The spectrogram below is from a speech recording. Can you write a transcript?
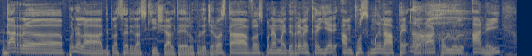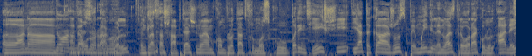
Dar uh, până la deplasări la schi și alte lucruri de genul ăsta, vă spuneam mai devreme că ieri am pus mâna pe Ah. oracolul Anei. Uh, Ana Doamne, avea un ajută-mă. oracol în clasa 7 și noi am complotat frumos cu părinții ei și iată că a ajuns pe mâinile noastre oracolul Anei.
